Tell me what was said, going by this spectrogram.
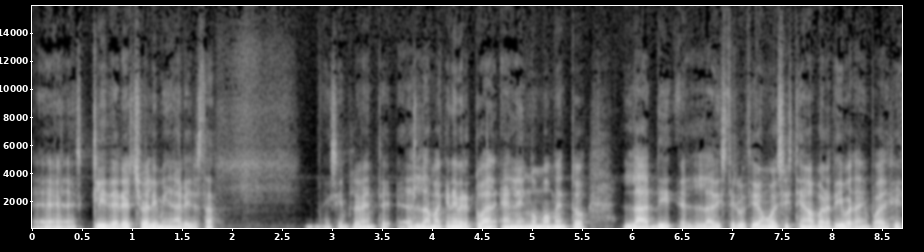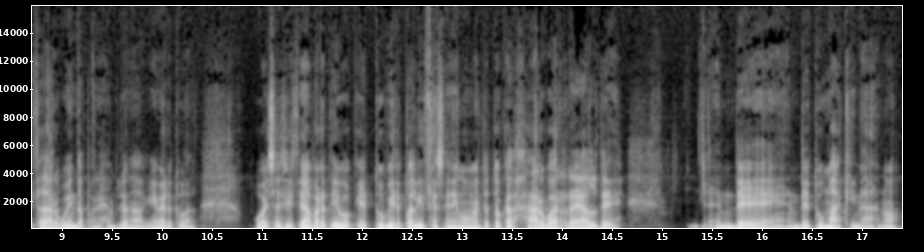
eh, clic derecho, eliminar y ya está. Y simplemente la máquina virtual en ningún momento la, la, distribución o el sistema operativo, también puedes instalar Windows, por ejemplo, en una máquina virtual. Pues el sistema operativo que tú virtualices en ningún momento toca el hardware real de, de, tu máquina, ¿no?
